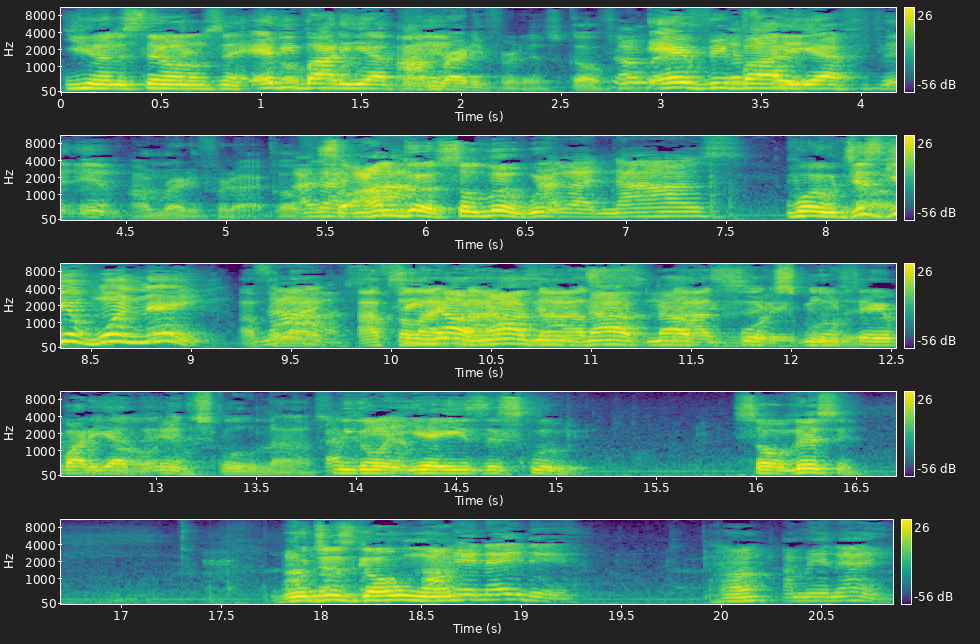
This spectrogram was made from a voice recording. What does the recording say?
You understand what I'm saying? Everybody Go for it. after I'm him. ready for this. Go for I'm it. Everybody Let's after him. I'm ready for that. Go for got So it. I'm good. So look, I we're, got Nas. well, just give one name. I feel Nas. like I feel See, like now Na- Nas and- Nas- Nas is before this. We gonna say everybody We at gonna the end. Exclude Nas. We going, him. yeah, he's excluded. So listen, we'll just go one. I'm one, in A then. huh? I'm in A.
